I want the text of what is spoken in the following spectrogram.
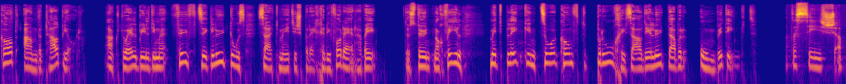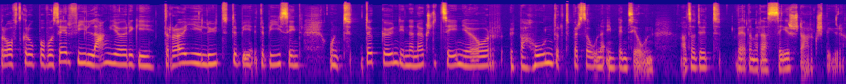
geht anderthalb Jahre. Aktuell bilden wir 50 Leute aus, sagt die Mediensprecherin von RHB. Das tönt noch viel. Mit Blick in die Zukunft brauche ich all diese Leute aber unbedingt. Das ist eine Berufsgruppe, wo sehr viele langjährige, treue Leute dabei, dabei, sind. Und dort gehen in den nächsten zehn Jahren etwa 100 Personen in Pension. Also dort werden wir das sehr stark spüren.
